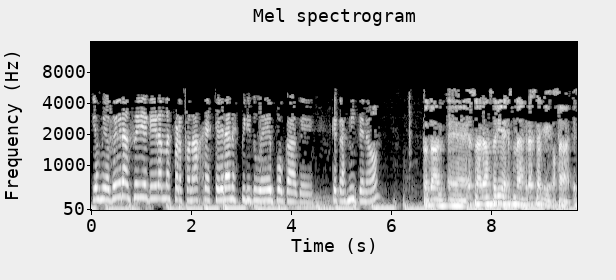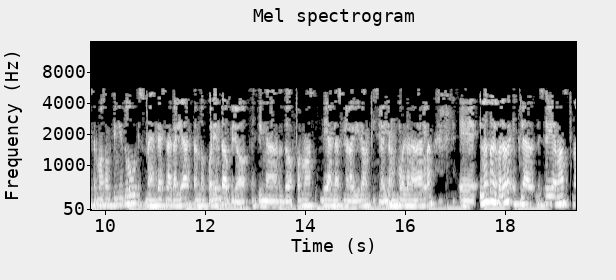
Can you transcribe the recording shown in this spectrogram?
Dios mío, qué gran serie, qué grandes personajes, qué gran espíritu de época que, que transmite, ¿no? Total, eh, es una gran serie, es una desgracia que, o sea, es hermoso en YouTube, es una desgracia la calidad, está en 2.40, pero es digna de ver de todas formas, véanla si no la vieron y si la vieron vuelvan a verla. Eh, y un dato de color es que la, la serie además no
